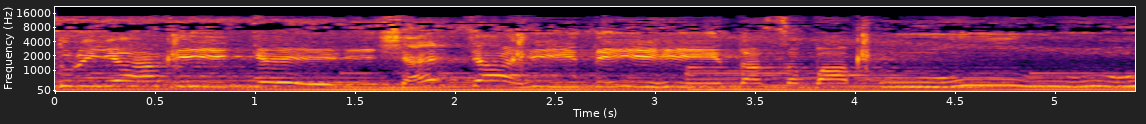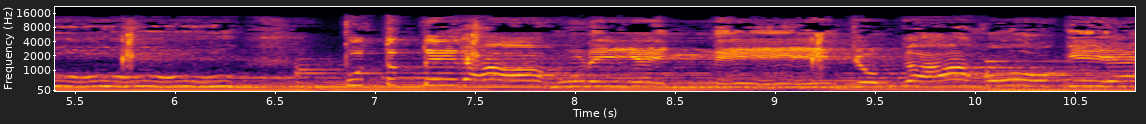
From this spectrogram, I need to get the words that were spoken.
ਦੁਨੀਆ ਦੀ ਕਿਹੜੀ ਸ਼ੈ ਚਾਹੀਦੀ, ਦੱਸ ਬਾਪੂ। ਹੁਣ ਇੰਨੇ ਜੋਗਾ ਹੋ ਗਿਆ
